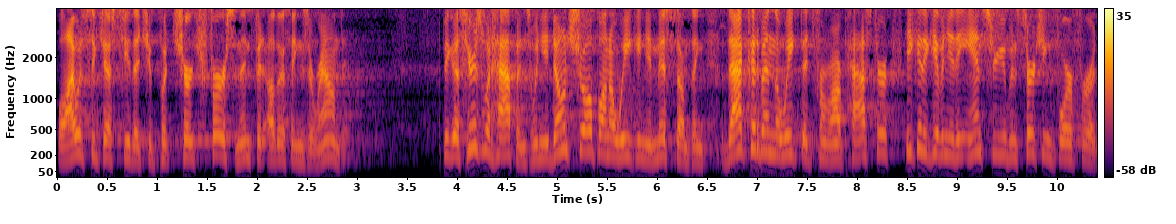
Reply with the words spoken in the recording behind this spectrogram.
Well, I would suggest to you that you put church first and then fit other things around it. Because here's what happens when you don't show up on a week and you miss something, that could have been the week that from our pastor, he could have given you the answer you've been searching for for a,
